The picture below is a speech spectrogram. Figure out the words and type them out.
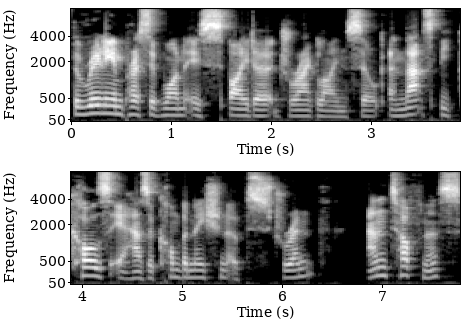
the really impressive one is Spider Dragline Silk, and that's because it has a combination of strength and toughness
